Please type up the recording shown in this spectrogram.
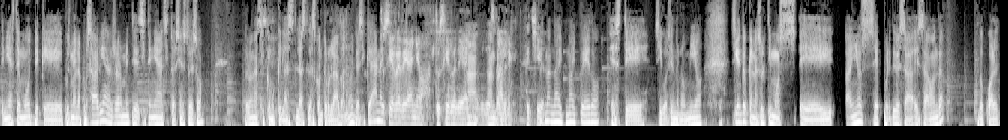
tenía este mood de que, pues me la pasaba bien, realmente sí tenía situaciones, todo eso, pero aún así Sí. como que las, las, las controlaba, ¿no? Y así que, ah, no hay Tu cierre de año, tu cierre de año Ah, de ándale. Qué chido. pues no, no hay, no hay pedo, este, sigo haciendo lo mío. Siento que en los últimos eh, años se perdió esa, esa onda, lo cual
